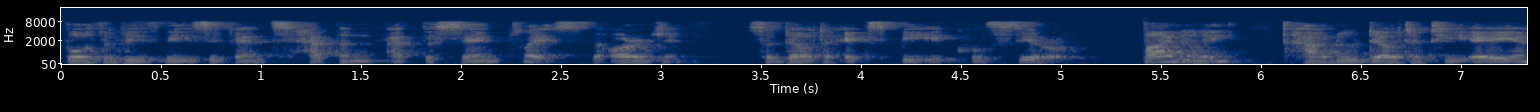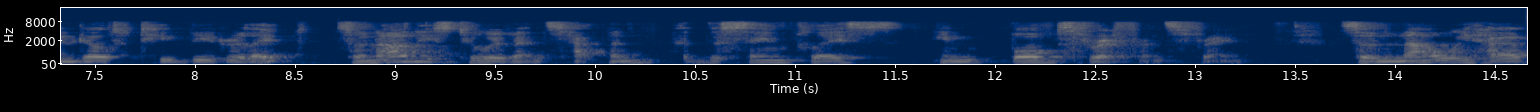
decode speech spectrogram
both of these events happen at the same place, the origin. So delta xb equals 0. Finally, how do delta ta and delta tb relate? So now these two events happen at the same place in Bob's reference frame. So now we have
